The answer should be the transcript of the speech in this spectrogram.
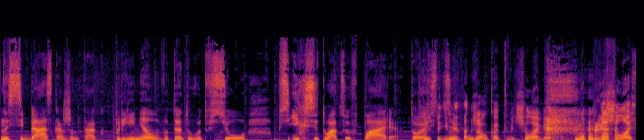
на себя, скажем так, принял вот эту вот всю их ситуацию в паре. То Господи, есть... мне так жалко этого человека. Ему пришлось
